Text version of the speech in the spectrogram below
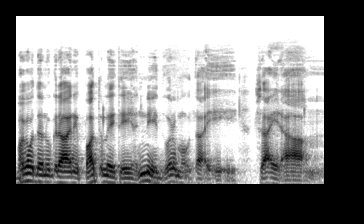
భగవద్ అనుగ్రహాన్ని పాత్రులైతే అన్నీ దూరం అవుతాయి సాయిరామ్.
